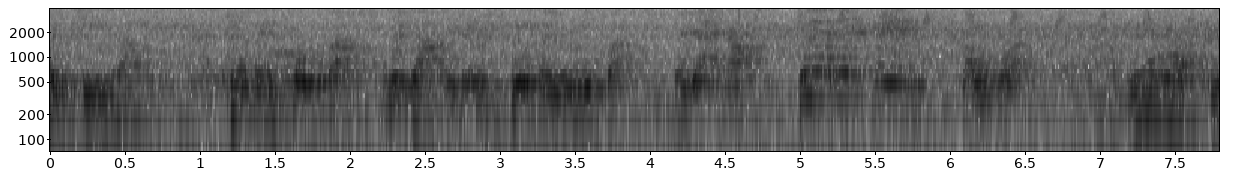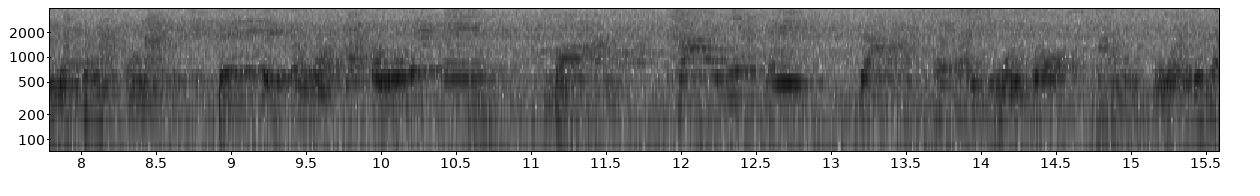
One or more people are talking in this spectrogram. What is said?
เสื้อเป็นชิ้นบ้างเสื้อเป็นผลบ้างไม่ใช่เสื้อเป็นรูปบ้างไม่ได้เนาะเสื้อเรียกเป็นตัวนี่แหละคือลักษณะของนางเสื้อเรียกเป็นตัวประตูเรียกเป็นบ้านข้าวเรียกเป็นจานถ้าใส่ถ้วยก็ข้าวหนึ่งถ้วย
